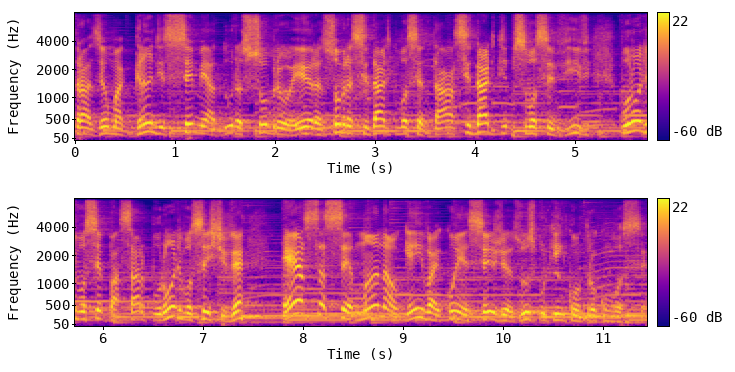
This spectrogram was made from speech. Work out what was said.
trazer uma grande semeadura sobre Oeira, sobre a cidade que você está, a cidade que você vive, por onde você passar, por onde você estiver. Essa semana alguém vai conhecer Jesus porque encontrou com você.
